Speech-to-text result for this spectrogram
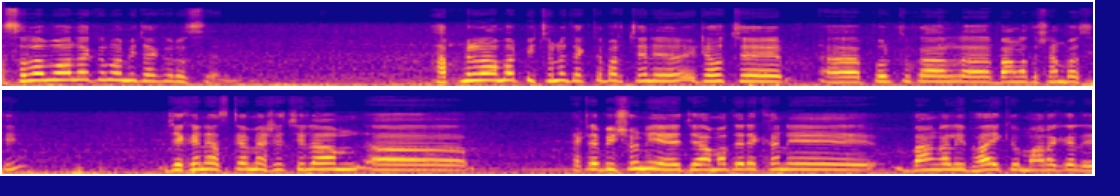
আসসালামু আলাইকুম, আমি জাকির হোসেন। আপনারা আমার পিছনে দেখতে পাচ্ছেন, এটা হচ্ছে পর্তুগাল বাংলাদেশ অ্যাম্বাসি যেখানে আজকে আমি এসেছিলাম একটা বিষয় নিয়ে যে আমাদের এখানে বাঙালি ভাই কেউ মারা গেলে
